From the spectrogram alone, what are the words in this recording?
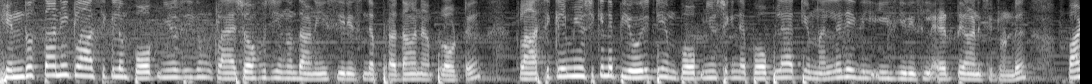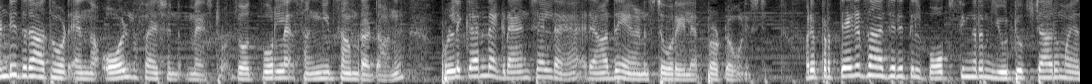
ഹിന്ദുസ്ഥാനി ക്ലാസിക്കലും പോപ്പ് മ്യൂസിക്കും ക്ലാഷ് ഓഫ് ചെയ്യുന്നതാണ് ഈ സീരീസിന്റെ പ്രധാന പ്ലോട്ട് ക്ലാസിക്കൽ മ്യൂസിക്കിന്റെ പ്യൂരിറ്റിയും പോപ്പ് മ്യൂസിക്കിന്റെ പോപ്പുലാരിറ്റിയും നല്ല രീതിയിൽ ഈ സീരീസിൽ എടുത്തു കാണിച്ചിട്ടുണ്ട്. പണ്ഡിത് റാഥോഡ് എന്ന ഓൾഡ് ഫാഷൻ മേസ്ട്രോ ജോധ്പൂരിലെ സംഗീത് സാമ്രാട്ടാണ്. പുള്ളിക്കാരന്റെ ഗ്രാൻഡ് ചൈൽഡായ രാധയാണ് സ്റ്റോറിയിലെ പ്രോട്ടോഗണിസ്റ്റ് ഒരു പ്രത്യേക സാഹചര്യത്തിൽ പോപ്പ് സിംഗറും യൂട്യൂബ് സ്റ്റാറുമായ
